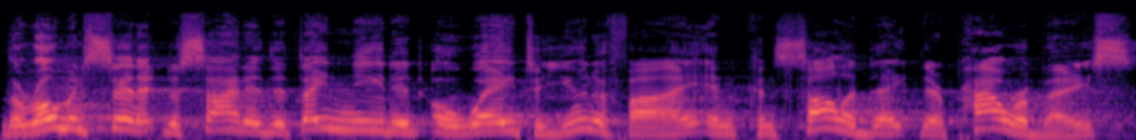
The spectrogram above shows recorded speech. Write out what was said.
the Roman Senate decided that they needed a way to unify and consolidate their power base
